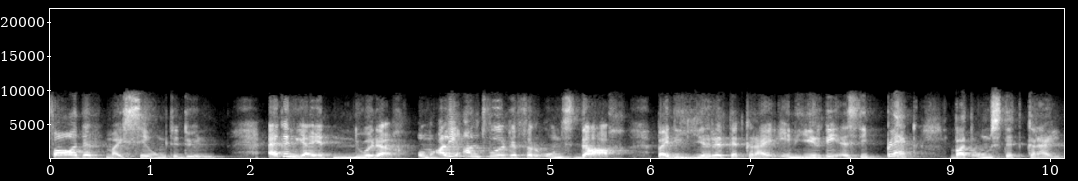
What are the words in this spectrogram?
Vader my sê om te doen. Ek en jy het nodig om al die antwoorde vir ons dag by die Here te kry en hierdie is die plek wat ons dit kry.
